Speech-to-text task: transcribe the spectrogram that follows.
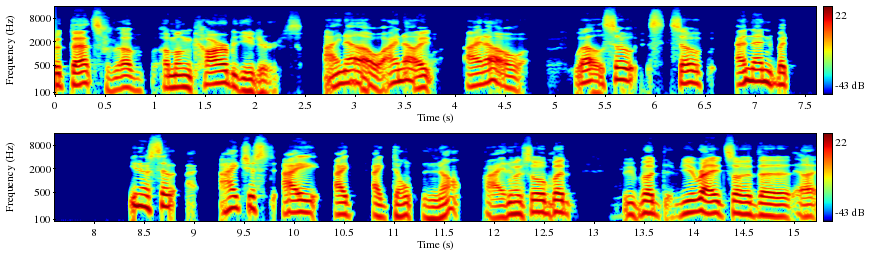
but that's uh, among carb eaters. I know, I know, Right. I know. Well, so so and then, but you know, so I, I just I I I don't know. I don't So, know. but but you're right. So the uh,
